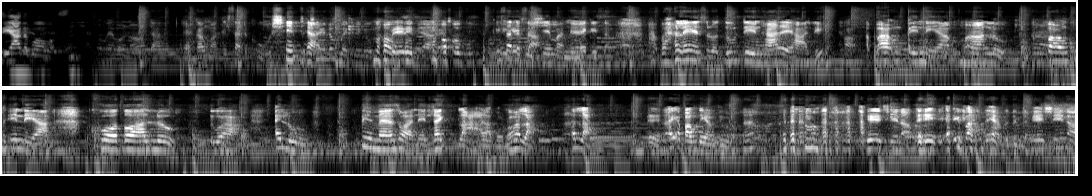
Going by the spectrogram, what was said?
တရားသဘောပေါ့ဟုတ်မယ်ပေါ့နော်ဒါဘန်ကောက်မှာကိစ္စတစ်ခုကိုရှင်းပြရှင်းလို့မယ်ရှင်းလို့မဟုတ်ပေးဘူးတယ်များမဟုတ်ဘူးကိစ္စတစ်ခုရှင်းမှနေတဲ့ကိစ္စအဘာလဲဆိုတော့ तू တင်ထားတဲ့ဟာလေဟုတ်အပေါင်းအသင်းတွေကမှားလို့အပေါင်းအသင်းတွေကခေါ်သွားလို့ तू ကအဲ့လိုပင်မန်းစွာနဲ့လိုက်လာတာပေါ့နော်ဟုတ်လားဟုတ်လားအဲအဲ့အပေါင်းအသင်းကမသိဘူးတော့ဟမ် ခဲရှင်းတာအေးအဲ့အပေါင်းအသင်းကမသိဘူးလားခဲရှင်းတာ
